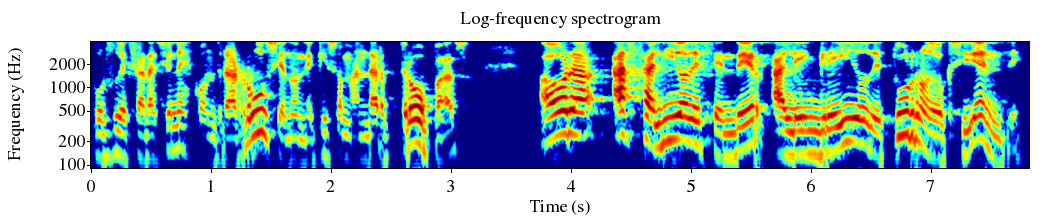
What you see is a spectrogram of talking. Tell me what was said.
por sus declaraciones contra Rusia, donde quiso mandar tropas, ahora ha salido a defender al engreído de turno de Occidente,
